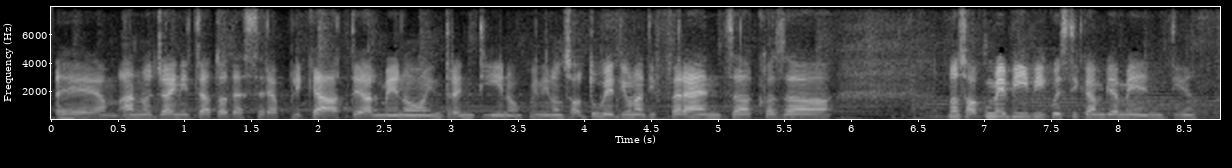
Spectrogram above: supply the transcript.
ehm, hanno già iniziato ad essere applicate, almeno in Trentino, quindi non so, tu vedi una differenza, cosa... non so, come vivi questi cambiamenti?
